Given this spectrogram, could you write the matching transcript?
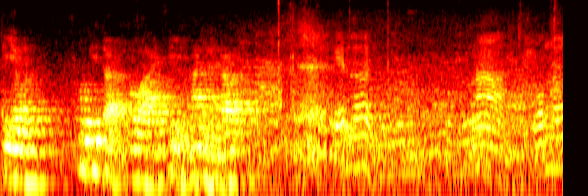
เตรียมผู้ที่จะถวายสี่ท่านนะครับเคนเลยอ่าวงหนึ่ง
